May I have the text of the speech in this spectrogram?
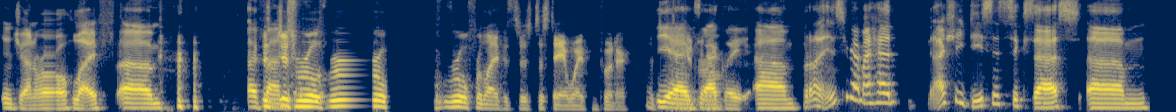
in general life. Um, I just, just rule, rule rule for life is just to stay away from Twitter. That's yeah, exactly. Um, but on Instagram, I had actually decent success. Um,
